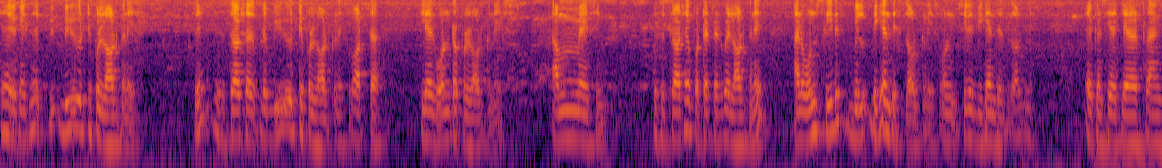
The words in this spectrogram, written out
Here you can see beautiful Lord Ganesh. See, this is a beautiful Lord Ganesh. What a clear, wonderful Lord Ganesh. Amazing. This is Draksha protected by Lord Ganesh, and one bel- began this Lord Ganesh. One seed is began this Lord Ganesh. You can see the clear trunk,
